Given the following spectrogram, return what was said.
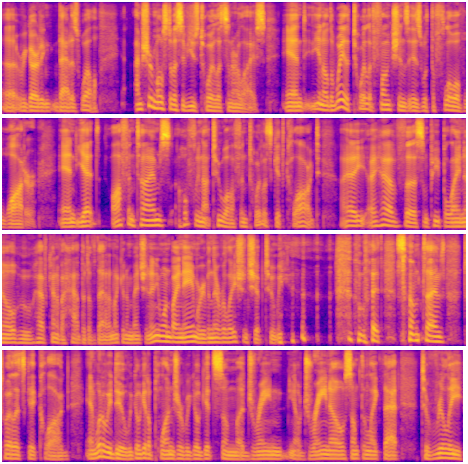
uh, regarding that as well. I'm sure most of us have used toilets in our lives. And, you know, the way the toilet functions is with the flow of water. And yet, oftentimes, hopefully not too often, toilets get clogged. I, I have uh, some people I know who have kind of a habit of that. I'm not going to mention anyone by name or even their relationship to me. but sometimes toilets get clogged. And what do we do? We go get a plunger, we go get some uh, drain, you know, Drano, something like that to really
